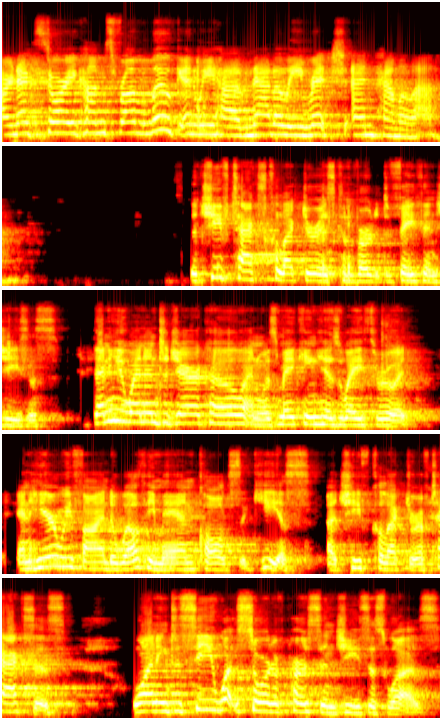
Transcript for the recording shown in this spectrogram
Our next story comes from Luke, and we have Natalie, Rich, and Pamela. The chief tax collector is converted to faith in Jesus. Then he went into Jericho and was making his way through it. And here we find a wealthy man called Zacchaeus, a chief collector of taxes, wanting to see what sort of person Jesus was.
